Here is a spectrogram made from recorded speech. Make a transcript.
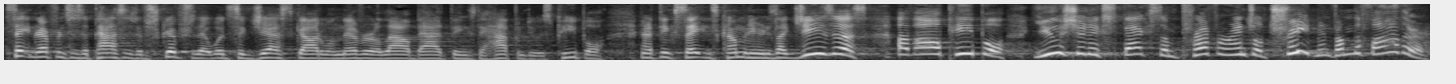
Satan references a passage of scripture that would suggest God will never allow bad things to happen to his people. And I think Satan's coming here and he's like, Jesus, of all people, you should expect some preferential treatment from the Father.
